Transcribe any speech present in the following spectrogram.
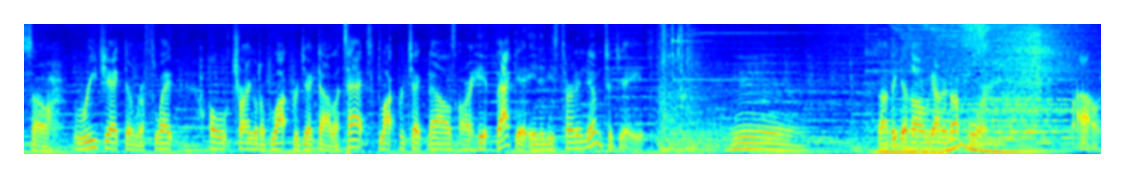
so reject and reflect. Hold triangle to block projectile attacks. Block projectiles are hit back at enemies, turning them to jade. Hmm. So I think that's all we got enough for. Wow.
